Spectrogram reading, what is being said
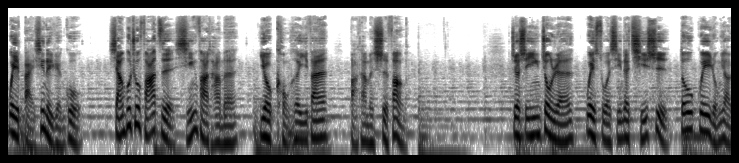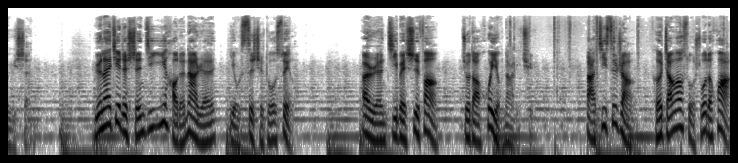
为百姓的缘故，想不出法子刑罚他们，又恐吓一番，把他们释放了。这是因众人为所行的奇事都归荣耀于神。原来借着神机医好的那人有四十多岁了。二人既被释放，就到会友那里去，把祭司长和长老所说的话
